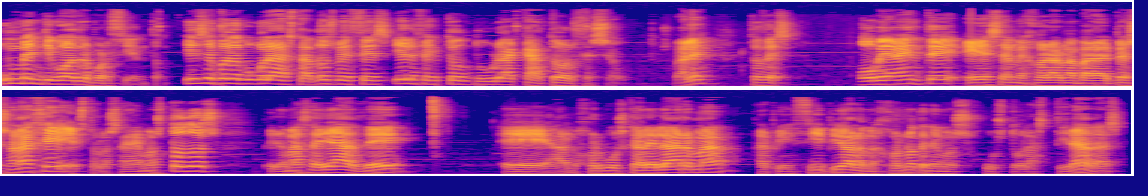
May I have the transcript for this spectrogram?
un 24%. Y se puede acumular hasta dos veces y el efecto dura 14 segundos, ¿vale? Entonces, obviamente es el mejor arma para el personaje, esto lo sabemos todos, pero más allá de eh, a lo mejor buscar el arma, al principio a lo mejor no tenemos justo las tiradas.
